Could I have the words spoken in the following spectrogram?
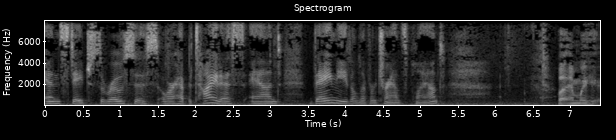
end stage cirrhosis or hepatitis, and they need a liver transplant. Well, and we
